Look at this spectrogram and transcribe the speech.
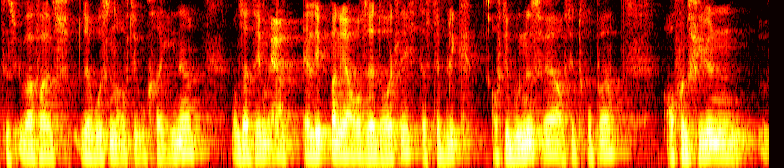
des Überfalls der Russen auf die Ukraine. Und seitdem ja. erlebt man ja auch sehr deutlich, dass der Blick auf die Bundeswehr, auf die Truppe, auch von vielen,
